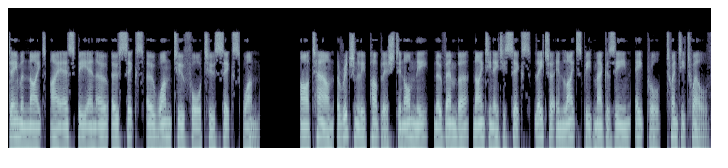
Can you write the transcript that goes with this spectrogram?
Damon Knight, ISBN 0-06-012426-1. Our Town originally published in Omni, November, 1986, later in Lightspeed magazine, April, 2012.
